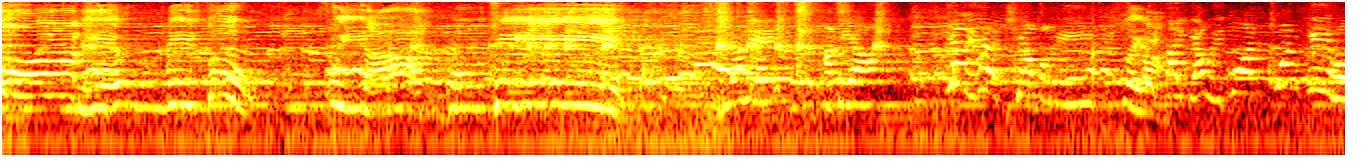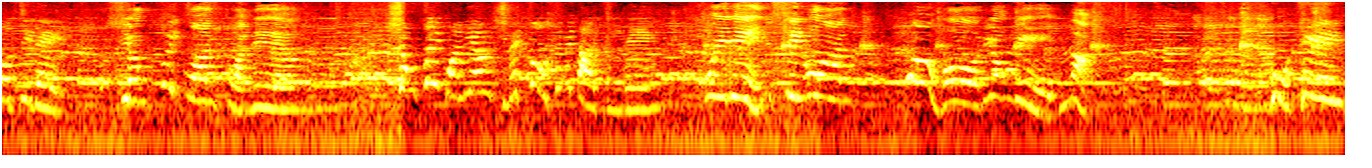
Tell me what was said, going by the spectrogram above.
có niềm đi tu quỳ đảng hùng 这条为官，官家何是嘞？上最关键的，上最是要做什么？为民心安，我何良命呐？父亲。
